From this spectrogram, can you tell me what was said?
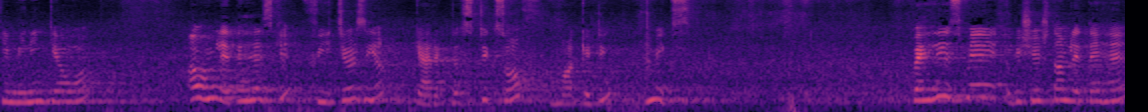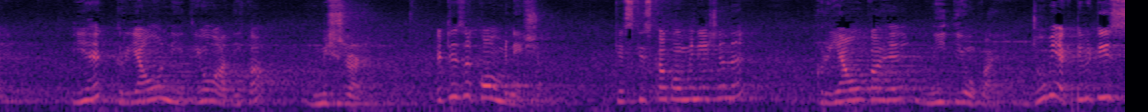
कि मीनिंग क्या हुआ। अब हम लेते हैं इसके फीचर्स या कैरेक्टरिस्टिक्स ऑफ़ मार्केटिंग मिक्स पहली इसमें विशेषता हम लेते हैं, यह क्रियाओं, नीतियों आदि का मिश्रण। है इट इज़ अ कॉम्बिनेशन किस किस का कॉम्बिनेशन है? क्रियाओं का है, नीतियों का है। जो भी एक्टिविटीज़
